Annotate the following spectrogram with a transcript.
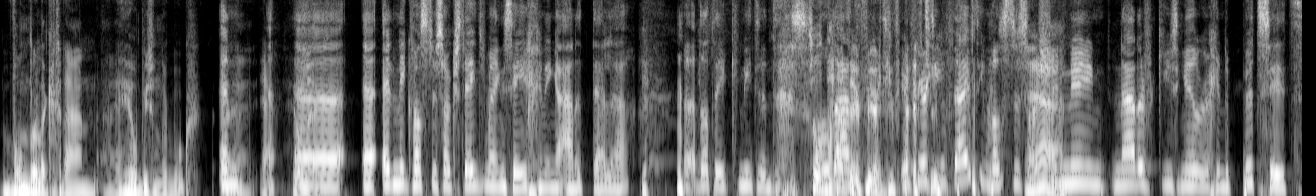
wonderlijk gedaan. Eh, heel bijzonder boek. En, ja, heel leuk. En ik was dus ook steeds mijn zegeningen aan het tellen. Dat ik niet een soldaat, in 1415. in 1415 was. Dus als je nu na de verkiezingen heel erg in de put zit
